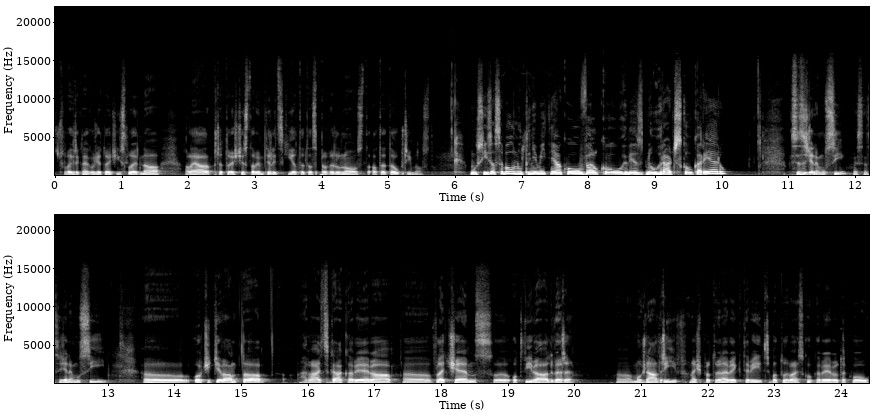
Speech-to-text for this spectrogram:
člověk řekne, jako, že to je číslo jedna, ale já přeto ještě stavím ty lidský a to je ta spravedlnost a to je ta upřímnost. Musí za sebou nutně mít nějakou velkou hvězdnou hráčskou kariéru? Myslím si, že nemusí. Myslím si, že nemusí. Eh, určitě vám ta hráčská kariéra v Lečems otvírá dveře. Eh, možná dřív, než pro trenéry, kteří třeba tu hráčskou kariéru takovou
